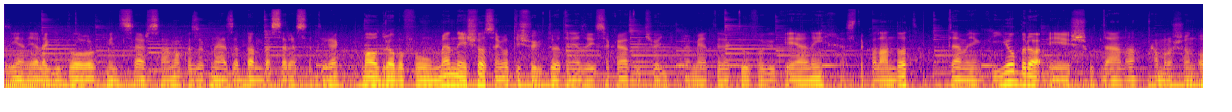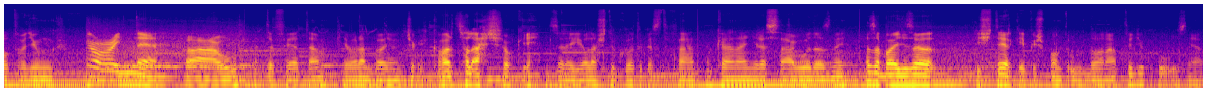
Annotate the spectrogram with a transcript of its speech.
az ilyen jellegű dolgok, mint szerszámok, azok nehezebben beszerezhetőek. Maldrába fogunk menni, és valószínűleg ott is fogjuk tölteni az éjszakát, úgyhogy remélhetőleg túl fogjuk élni ezt a kalandot. Elmegyünk jobbra, és utána hamarosan ott vagyunk. Jaj, ne! Wow! Ettől féltem. Jó, rendben vagyunk, csak egy kartolás, oké. Okay. Ez elég jól lestukoltuk ezt a fát, nem kellene ennyire száguldozni. Az a baj, hogy ez a kis térkép is pont útban át tudjuk húzni, át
